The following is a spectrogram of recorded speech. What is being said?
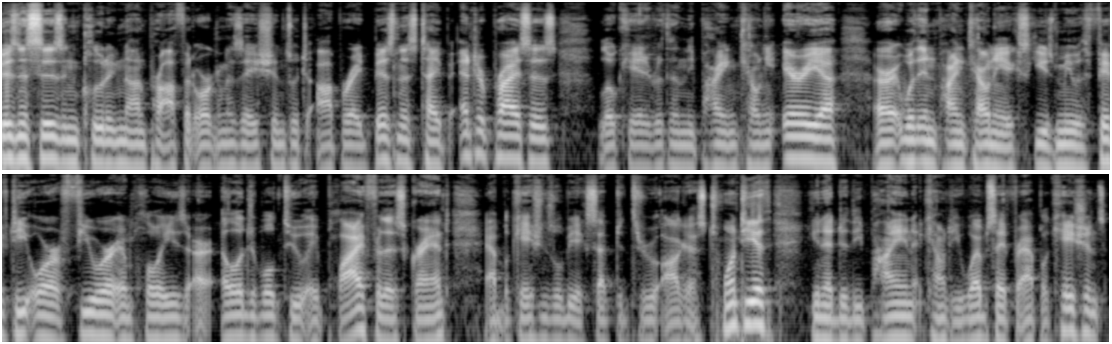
Businesses, including nonprofit organizations which operate business type enterprises located within the Pine County area, or within Pine County, excuse me, with 50 or fewer employees, are eligible to apply for this grant. Applications will be accepted through August 20th. You can head to the Pine County website for applications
